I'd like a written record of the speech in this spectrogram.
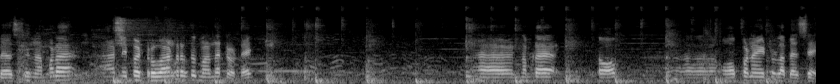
ബസ് നമ്മുടെ നാട്ടിലിപ്പോൾ ട്രിവാൻഡ്രത്ത് വന്നിട്ടുണ്ട്. നമ്മുടെ ടോപ്പ് ഓപ്പൺ ആയിട്ടുള്ള ബസ്സേ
